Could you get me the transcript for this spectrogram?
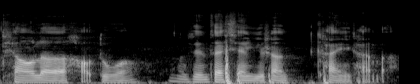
挑了好多，我先在闲鱼上看一看吧。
